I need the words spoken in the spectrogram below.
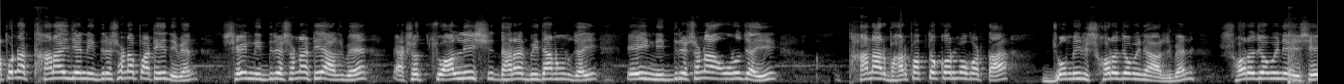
আপনার থানায় যে নির্দেশনা পাঠিয়ে দিবেন, সেই নির্দেশনাটি আসবে একশো চুয়াল্লিশ ধারার বিধান অনুযায়ী। এই নির্দেশনা অনুযায়ী থানার ভারপ্রাপ্ত কর্মকর্তা জমির সরজমিনে আসবেন। সরজমিনে এসে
